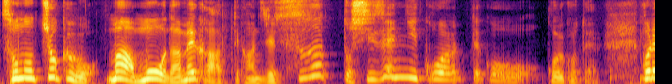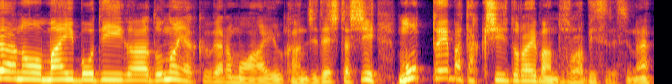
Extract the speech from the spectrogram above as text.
その直後まあもうダメかって感じでスーッと自然にこうやってこうこういうことやる。これあのマイボディーガードの役柄もああいう感じでしたしもっと言えばタクシードライバーのトラビスですよね。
